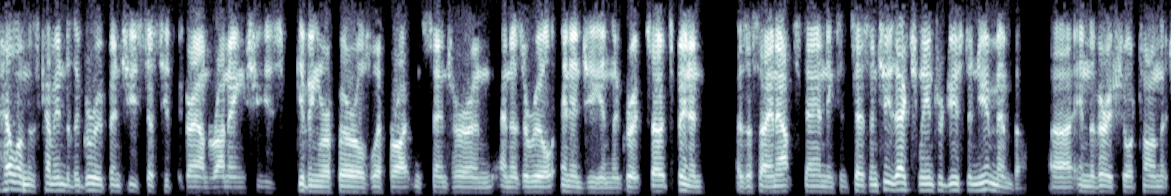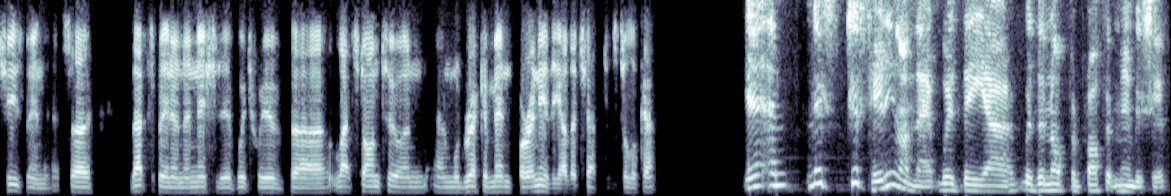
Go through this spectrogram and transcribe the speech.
Helen has come into the group and she's just hit the ground running. She's giving referrals left, right, and centre, and and there's a real energy in the group. So it's been an as I say, an outstanding success. And she's actually introduced a new member uh, in the very short time that she's been there. So that's been an initiative which we've uh, latched onto and, and would recommend for any of the other chapters to look at. Yeah, and this just hitting on that with the uh, with the not for profit membership,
